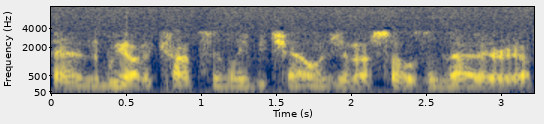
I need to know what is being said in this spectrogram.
And we ought to constantly be challenging ourselves in that area.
